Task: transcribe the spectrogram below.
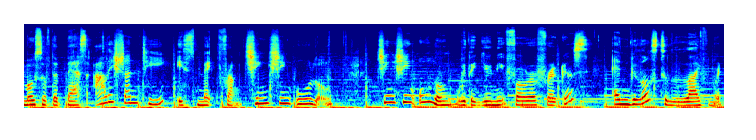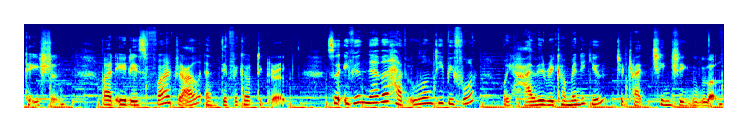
Most of the best Alishan tea is made from Qingxin oolong, Qingxin oolong with a unique floral fragrance and belongs to the live mutation, but it is fragile and difficult to grow. So if you never have oolong tea before, we highly recommend you to try Qingxin oolong.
